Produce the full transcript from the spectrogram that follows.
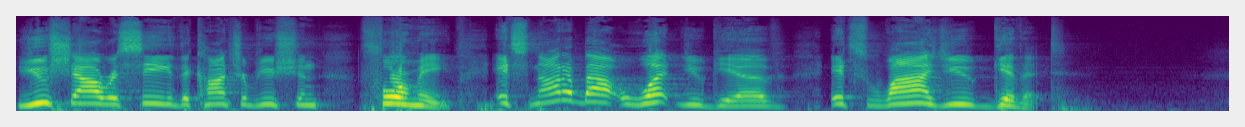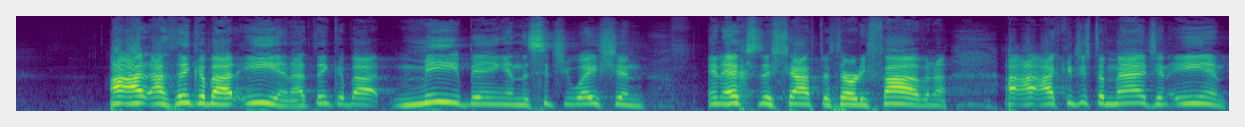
you shall receive the contribution for me. It's not about what you give, it's why you give it. I, I think about Ian. I think about me being in the situation in Exodus chapter 35. And I, I, I could just imagine Ian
